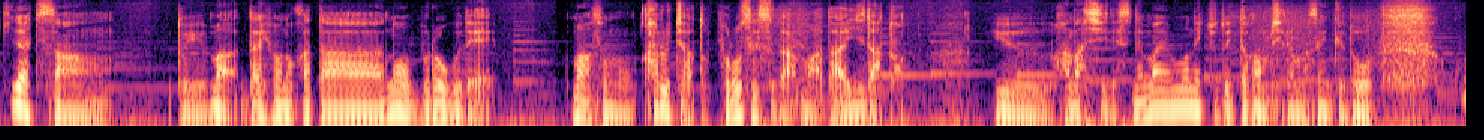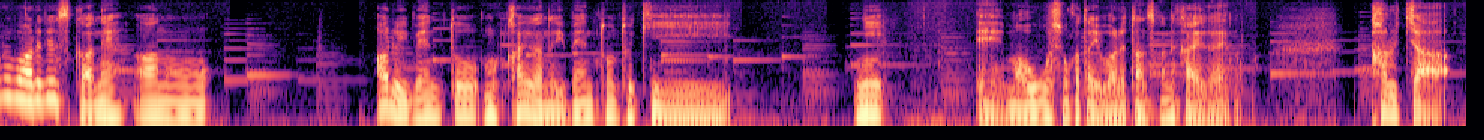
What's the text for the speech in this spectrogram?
木立さんという、まあ、代表の方のブログで、まあ、そのカルチャーとプロセスがまあ大事だという話ですね。前もね、ちょっと言ったかもしれませんけど、これはあれですかね、あの、あるイベント、海外のイベントの時に、えー、まあ、大御所の方言われたんですかね、海外の。カルチャー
